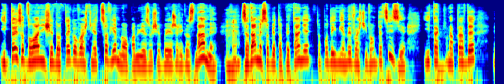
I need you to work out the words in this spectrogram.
I to jest odwołanie się do tego właśnie, co wiemy o Panu Jezusie, bo jeżeli go znamy, uh mhm. -huh. zadamy sobie to pytanie, to podejmiemy właściwą decyzję. I tak mhm. naprawdę e,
